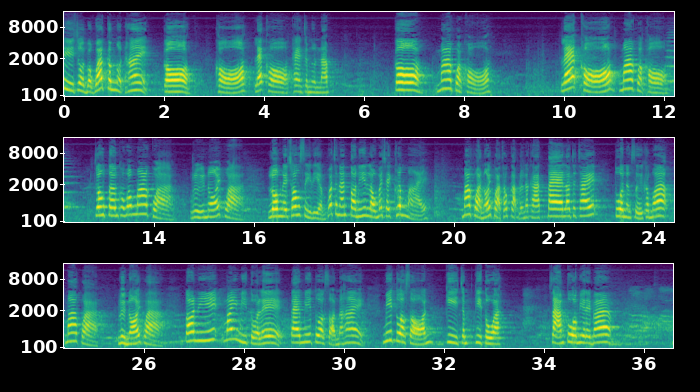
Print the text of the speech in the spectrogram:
ที่4โจทย์บอกว่ากำหนดให้กอขอและคอแทนจำนวนนับกอมากกว่าขอ และขอมากกว่าคอ จงเติมคำว่ามากกว่า หรือน้อยกว่า ลงในช่องสี่เหลี่ยม เพราะฉะนั้นตอนนี้เราไม่ใช้เครื่องหมาย มากกว่าน้อยกว่าเท่ากับแล้วนะคะ แต่เราจะใช้ตัวหนังสือคำว่ามากกว่า หรือน้อยกว่า ตอนนี้ไม่มีตัวเลข แต่มีตัวอักษรมาให้ มีตัวอักษรกี่จำกี่ตัวสามตัวมีอะไรบ้าง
